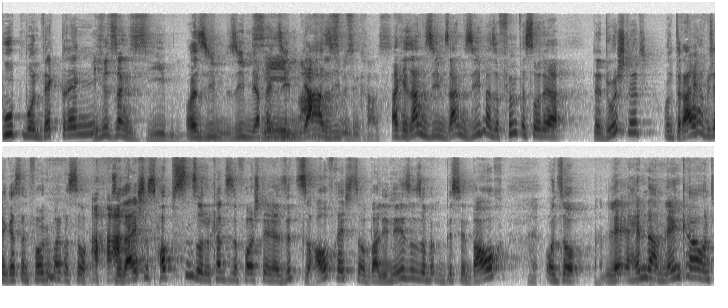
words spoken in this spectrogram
Hupen und Wegdrängen. Ich würde sagen 7. Oder 7, 7, ja vielleicht 7. Ach, Ja, das ist ein 7. bisschen krass. Okay, sagen wir 7, sagen wir 7. Also 5 ist so der, der Durchschnitt und 3 habe ich ja gestern vorgemacht, ist so, so leichtes Hopsen, so du kannst dir so vorstellen, er sitzt so aufrecht, so Balinese, so mit ein bisschen Bauch und so Hände am Lenker und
